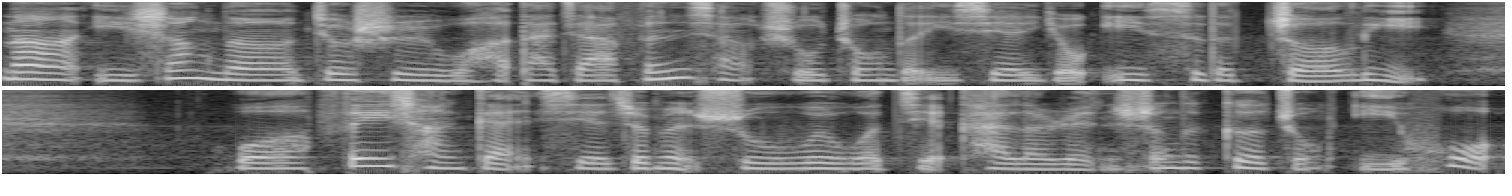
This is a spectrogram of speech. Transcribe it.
那以上呢就是我和大家分享书中的一些有意思的哲理。我非常感谢这本书为我解开了人生的各种疑惑。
